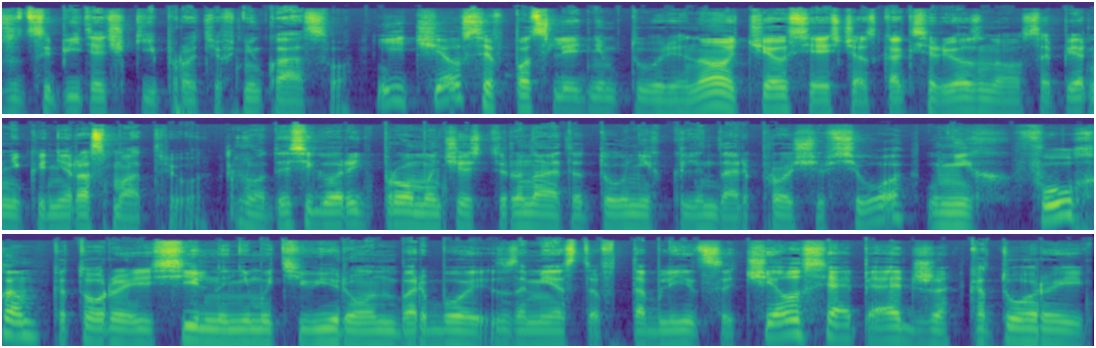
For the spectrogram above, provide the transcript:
зацепить очки против Ньюкасла. И Челси в последнем туре, но Челси я сейчас как серьезного соперника не рассматриваю. Вот, если говорить про Манчестер Юнайтед, то у них календарь проще всего. У них Фулхэм, который сильно не мотивирован борьбой за место в таблице. Челси, опять же, который,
